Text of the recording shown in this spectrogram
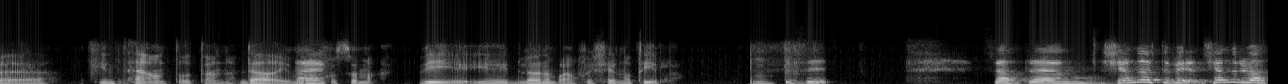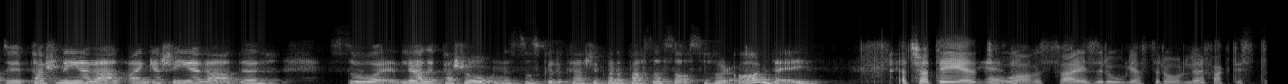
eh, internt utan där är Nej. människor som vi i lönebranschen känner till. Precis. Så att, eh, känner, att du, känner du att du är passionerad, engagerad, så löneperson som skulle kanske kunna passa hos oss, så hör av dig. Jag tror att det är två av Sveriges roligaste roller faktiskt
